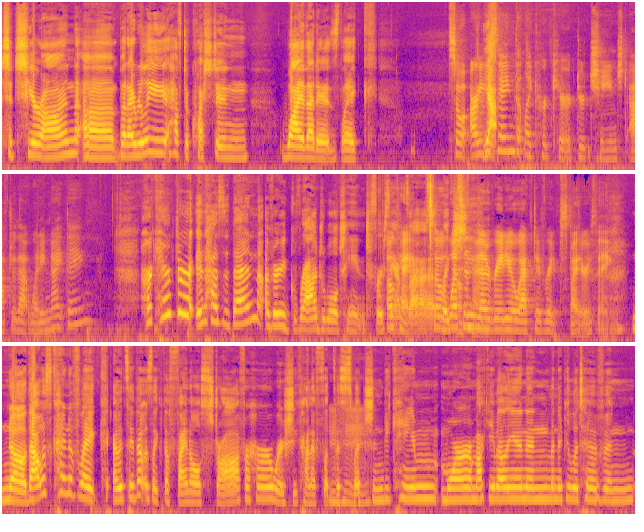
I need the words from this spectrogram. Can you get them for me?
to cheer on. Uh, but I really have to question why that is. Like, so are you yeah. saying that like her character changed after that wedding night thing? Her character, it has been a very gradual change for Sansa. Okay, so like, it wasn't she, the radioactive rape spider thing. No, that was kind of like I would say that was like the final straw for her, where she kind of flipped mm-hmm. the switch and became more Machiavellian and manipulative and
